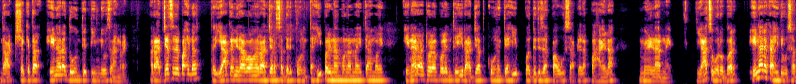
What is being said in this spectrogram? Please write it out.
दाट शक्यता येणारा दोन ते तीन दिवस राहणार आहे. राज्याचं जर पाहिलं तर या कमी दाबामुळे राज्याला सध्या कोणताही परिणाम होणार नाही. त्यामुळे येणाऱ्या आठवड्यापर्यंतही राज्यात कोणत्याही पद्धतीचा पाऊस आपल्याला पाहायला मिळणार नाही. याचबरोबर येणाऱ्या काही दिवसात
